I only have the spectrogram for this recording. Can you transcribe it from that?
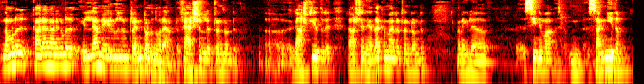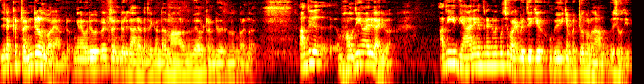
നമ്മൾ കാലാകാലങ്ങൾ എല്ലാ മേഖലകളിലും ട്രെൻഡ് ഉണ്ടെന്ന് പറയാറുണ്ട്. ഫാഷനിൽ ട്രെൻഡുണ്ട്. രാഷ്ട്രീയത്തിൽ രാഷ്ട്രീയ നേതാക്കന്മാരിൽ ട്രെൻഡുണ്ട്. അല്ലെങ്കിൽ സിനിമ സംഗീതം ഇതിനൊക്കെ ട്രെൻഡുകൾ എന്ന് പറയാറുണ്ട്. ഇങ്ങനെ ഒരു ട്രെൻഡ് ഒരു കാലഘട്ടത്തിലേക്ക് ഉണ്ട് അത് മാറുന്നു വേറൊരു ട്രെൻഡ് വരുന്നു എന്നൊക്കെ പറയുന്നത്. അത് ഭൗതികമായൊരു കാര്യമാണ് അത് ഈ ധ്യാനകേന്ദ്രങ്ങളെക്കുറിച്ച് പറയുമ്പോഴത്തേക്ക് ഉപയോഗിക്കാൻ പറ്റുമോ എന്നുള്ളതാണ് ഒരു ചോദ്യം.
